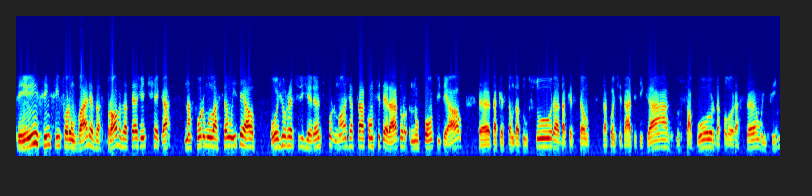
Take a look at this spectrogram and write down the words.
Sim, sim, sim. Foram várias as provas até a gente chegar na formulação ideal. Hoje o refrigerante por nós já está considerado no ponto ideal eh, da questão da dulçura, da questão da quantidade de gás, do sabor, da coloração, enfim,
